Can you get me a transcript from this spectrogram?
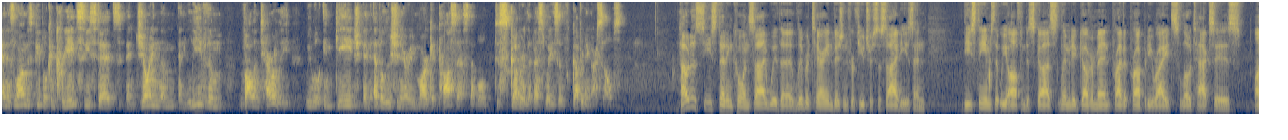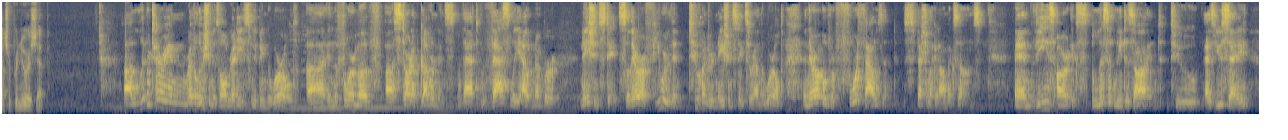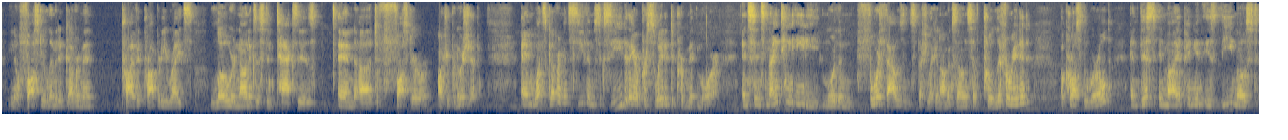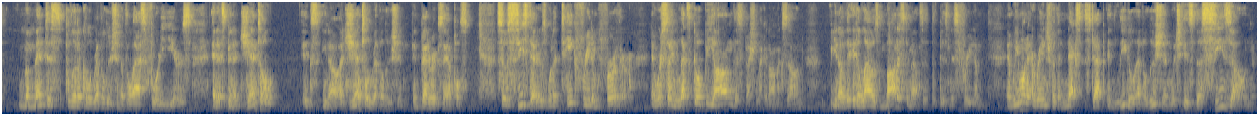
And as long as people can create seasteads and join them and leave them voluntarily, we will engage an evolutionary market process that will discover the best ways of governing ourselves. How does seasteading coincide with a libertarian vision for future societies and these themes that we often discuss limited government, private property rights, low taxes, entrepreneurship? Uh, libertarian revolution is already sweeping the world uh, in the form of uh, startup governance that vastly outnumber nation states. So there are fewer than 200 nation states around the world, and there are over 4,000 special economic zones. And these are explicitly designed to, as you say, you know, foster limited government, private property rights, low or non-existent taxes and uh, to foster entrepreneurship. And once governments see them succeed, they are persuaded to permit more. And since 1980, more than 4,000 special economic zones have proliferated across the world. And this, in my opinion, is the most momentous political revolution of the last 40 years. And it's been a gentle, you know, a gentle revolution in better examples. So seasteaders want to take freedom further. And we're saying, let's go beyond the special economic zone. You know, it allows modest amounts of business freedom. And we want to arrange for the next step in legal evolution, which is the SeaZone,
